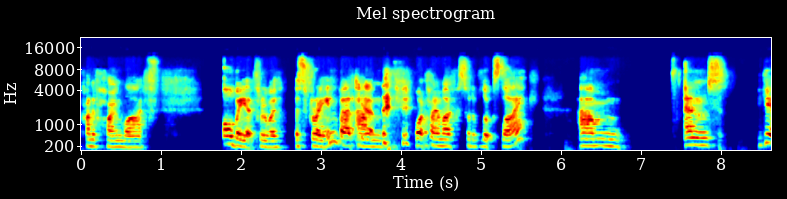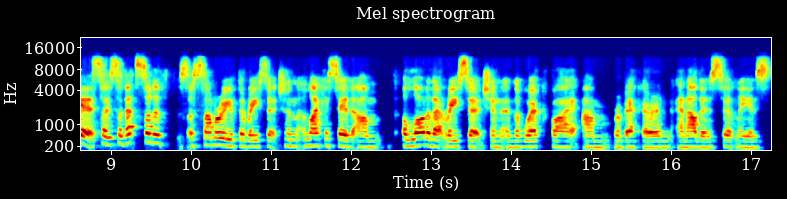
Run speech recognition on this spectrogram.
kind of home life, albeit through a, a screen, but um, yep. what home life sort of looks like. Um, and Yeah, so so that's sort of a summary of the research, and like I said, um, a lot of that research and, and the work by um, Rebecca and, and others certainly is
